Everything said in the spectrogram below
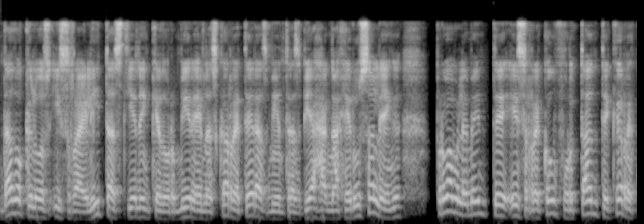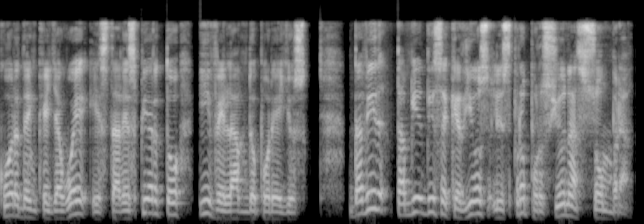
Dado que los israelitas tienen que dormir en las carreteras mientras viajan a Jerusalén, probablemente es reconfortante que recuerden que Yahweh está despierto y velando por ellos. David también dice que Dios les proporciona sombra,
